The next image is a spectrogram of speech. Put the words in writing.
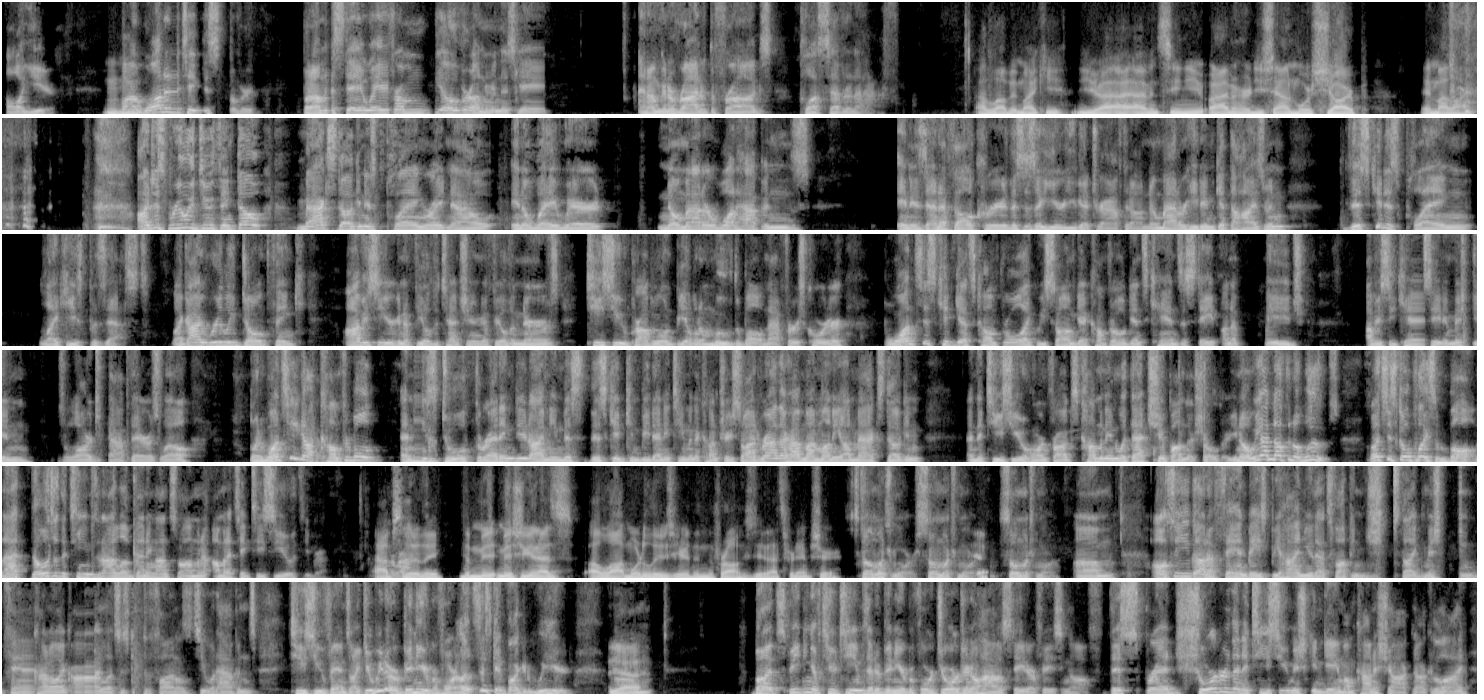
all year. Mm-hmm. I wanted to take this over, but I'm going to stay away from the over under in this game. And I'm going to ride with the Frogs plus seven and a half. I love it, Mikey. You, I, I haven't seen you, I haven't heard you sound more sharp in my life. I just really do think, though, Max Duggan is playing right now in a way where no matter what happens in his NFL career, this is a year you get drafted on. No matter he didn't get the Heisman, this kid is playing like he's possessed. Like, I really don't think, obviously, you're going to feel the tension, you're going to feel the nerves. TCU probably won't be able to move the ball in that first quarter. But once this kid gets comfortable, like we saw him get comfortable against Kansas State on a page, obviously Kansas State and Michigan, there's a large gap there as well. But once he got comfortable and he's dual threading, dude, I mean this this kid can beat any team in the country. So I'd rather have my money on Max Duggan and the TCU Horned Frogs coming in with that chip on their shoulder. You know, we got nothing to lose. Let's just go play some ball. That those are the teams that I love betting on. So I'm gonna I'm gonna take TCU with you, bro. Absolutely. The Mi- Michigan has a lot more to lose here than the Frogs do. That's for damn sure. So much more. So much more. Yeah. So much more. Um, also, you got a fan base behind you that's fucking just like Michigan fan, kind of like, all right, let's just get to the finals and see what happens. TCU fans like, dude, we've never been here before. Let's just get fucking weird. Yeah. Um, but speaking of two teams that have been here before, Georgia and Ohio State are facing off. This spread, shorter than a TCU Michigan game, I'm kind of shocked, not gonna lie,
